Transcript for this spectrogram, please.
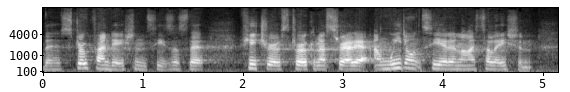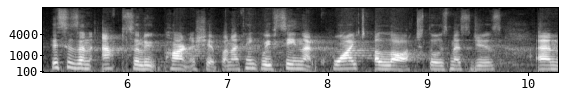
the Stroke Foundation sees as the future of stroke in Australia, and we don't see it in isolation. This is an absolute partnership, and I think we've seen that quite a lot, those messages um,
